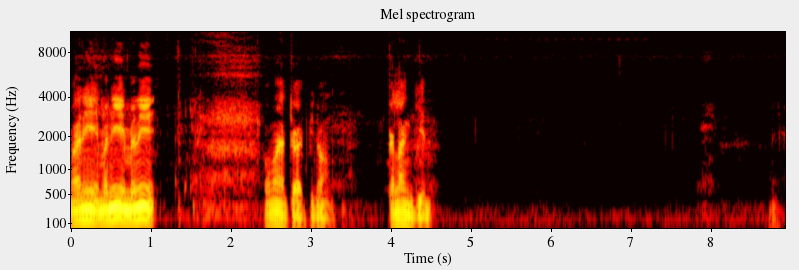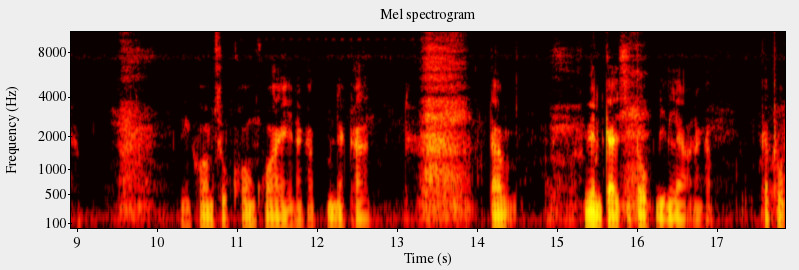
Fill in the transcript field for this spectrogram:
มานี่มานี่มานี่พอมาจอยพี่น้องกำลังเย็นนี่ครับนี่ความสุขของควายนะครับบรรยากาศแต่เวียนไก่สิตกดินแล้วนะครับ กระทบ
